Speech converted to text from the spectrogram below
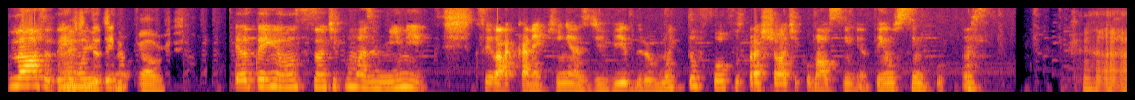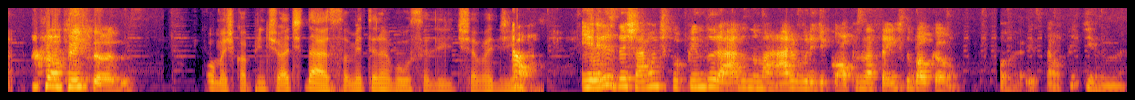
Nossa, eu tenho A muito. Eu tenho. Eu tenho uns que são tipo umas mini, sei lá, canequinhas de vidro muito fofos pra shot com malcinha. Tem uns cinco. Comprei todos. Pô, mas copinho de shot dá, só meter na bolsa ali de chavadinho. Não. E eles deixavam, tipo, pendurado numa árvore de copos na frente do balcão. Porra, eles estavam pedindo, né?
